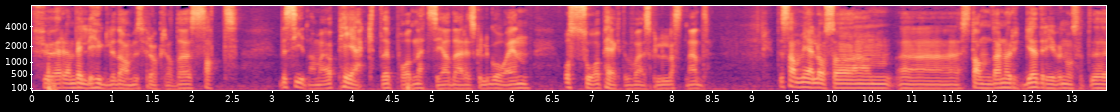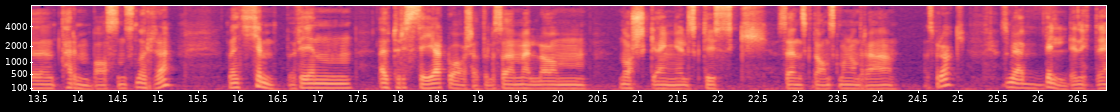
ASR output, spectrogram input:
før en veldig hyggelig dame i Språkrådet satt ved siden av meg og pekte på nettsida der jeg skulle gå inn, og så pekte på hva jeg skulle laste ned. Det samme gjelder også uh, Standard Norge driver noe som heter Termbasen Snorre. Det er en kjempefin autorisert oversettelse mellom norsk, engelsk, tysk, svensk, dansk mange andre språk. som jo er veldig nyttig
